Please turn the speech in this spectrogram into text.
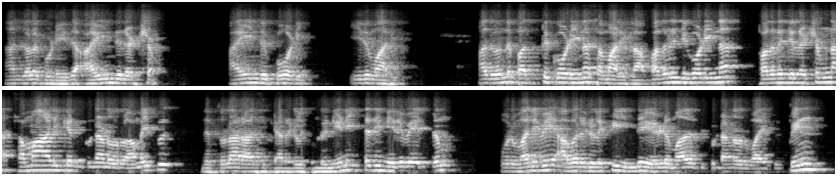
நான் சொல்லக்கூடியது ஐந்து லட்சம். ஐந்து கோடி. இது மாதிரி. அது வந்து பத்து கோடினா சமாளிக்கலாம். பதினஞ்சு கோடினா பதினஞ்சு லட்சம்னா சமாளிக்கிறதுக்குண்டான ஒரு அமைப்பு இந்த துலா ராசிக்காரர்களுக்கு உண்டு. நினைத்ததை நிறைவேற்றும் ஒரு வலிமை அவர்களுக்கு இந்த ஏழு மாதத்துக்கு உண்டான ஒரு வாய்ப்பு. பின்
